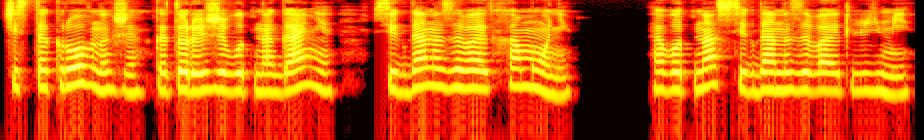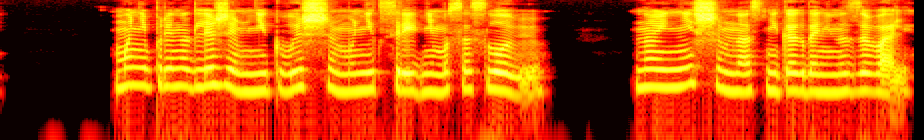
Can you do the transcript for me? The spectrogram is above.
Чистокровных же, которые живут на Гане, всегда называют хамони, а вот нас всегда называют людьми. Мы не принадлежим ни к высшему, ни к среднему сословию, но и низшим нас никогда не называли.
